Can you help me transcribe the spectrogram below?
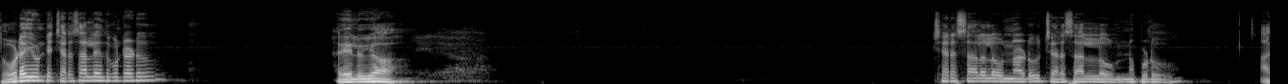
తోడై ఉంటే చెరసాలలో ఎందుకుంటాడు? హే లుయో చెరసాలలో ఉన్నాడు చెరసాలలో ఉన్నప్పుడు ఆ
